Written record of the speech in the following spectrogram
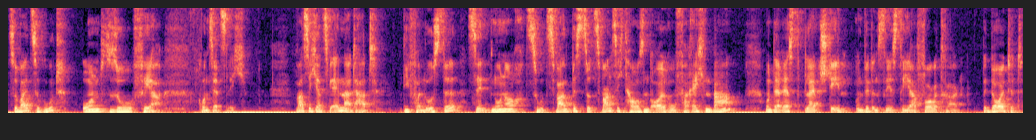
Soweit, so gut und so fair grundsätzlich. Was sich jetzt geändert hat, die Verluste sind nur noch zu 20, bis zu 20.000 Euro verrechenbar und der Rest bleibt stehen und wird ins nächste Jahr vorgetragen. Bedeutet,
